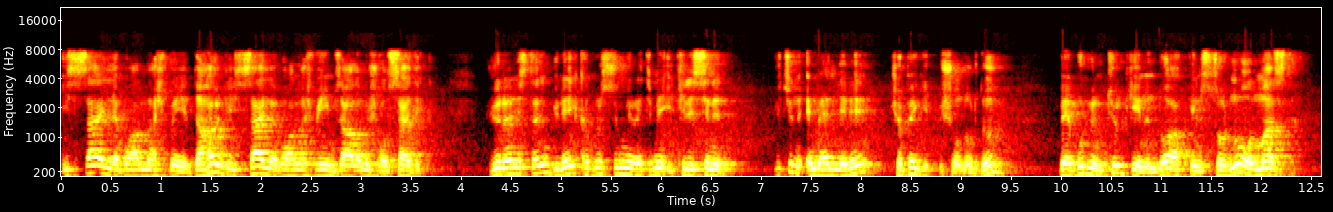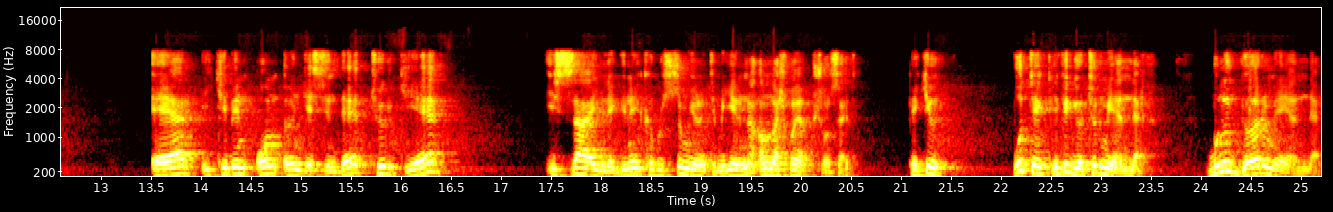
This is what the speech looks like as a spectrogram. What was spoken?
İsrail'le bu anlaşmayı, daha önce İsrail'le bu anlaşmayı imzalamış olsaydık, Yunanistan'ın Güney Kıbrıs Rum yönetimi ikilisinin bütün emelleri çöpe gitmiş olurdu ve bugün Türkiye'nin Doğu Akdeniz sorunu olmazdı. Eğer 2010 öncesinde Türkiye İsrail ile Güney Kıbrıs Rum yönetimi yerine anlaşma yapmış olsaydı. Peki bu teklifi götürmeyenler, bunu görmeyenler,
